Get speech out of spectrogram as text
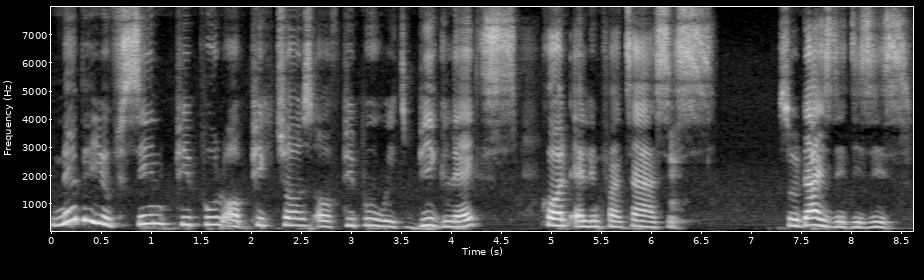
Maybe you've seen people or pictures of people with big legs called elephantiasis. So that is the disease.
